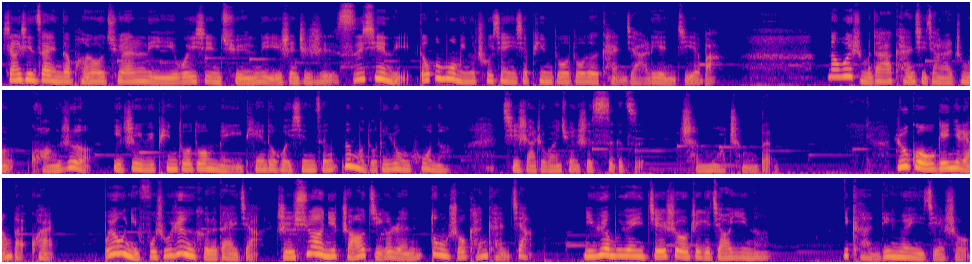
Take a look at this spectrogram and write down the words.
相信在你的朋友圈里、微信群里，甚至是私信里，都会莫名的出现一些拼多多的砍价链接吧？那为什么大家砍起价来这么狂热，以至于拼多多每天都会新增那么多的用户呢？其实啊，这完全是四个字：沉没成本。如果我给你两百块。不用你付出任何的代价，只需要你找几个人动手砍砍价，你愿不愿意接受这个交易呢？你肯定愿意接受。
